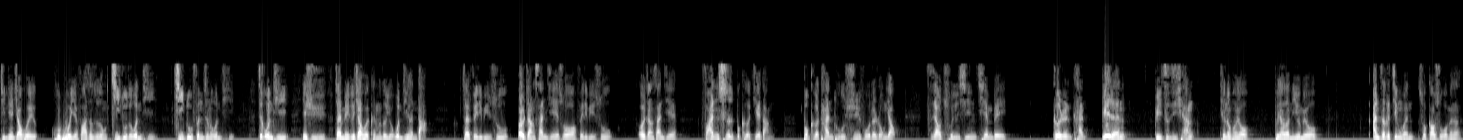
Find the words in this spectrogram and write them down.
今天教会会不会也发生这种嫉妒的问题、嫉妒纷争的问题？这个问题也许在每个教会可能都有问题很大。在菲利比书二章三节说：“菲利比书二章三节，凡事不可结党，不可贪图虚浮的荣耀，只要存心谦卑，个人看别人比自己强。”听众朋友，不晓得你有没有按这个经文所告诉我们的：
